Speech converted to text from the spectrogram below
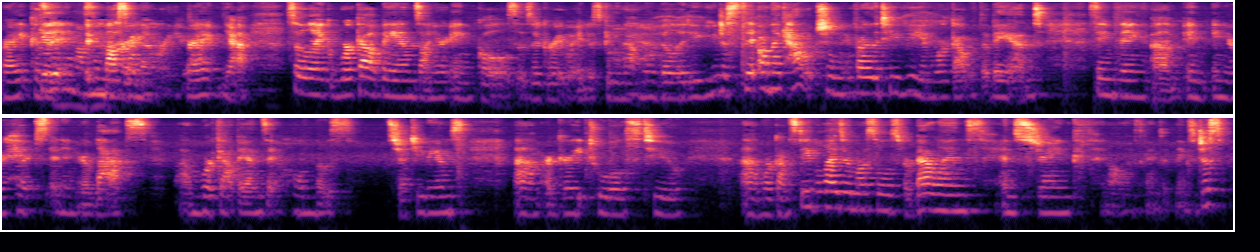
right? Because it, in muscle, muscle memory, memory right? Yeah. So like workout bands on your ankles is a great way just getting that mobility. You can just sit on the couch and in front of the tv and work out with a band same thing um, in, in your hips and in your lats um, workout bands at home those stretchy bands um, are great tools to um, work on stabilizer muscles for balance and strength and all those kinds of things. Just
